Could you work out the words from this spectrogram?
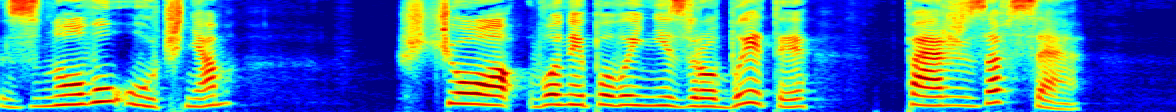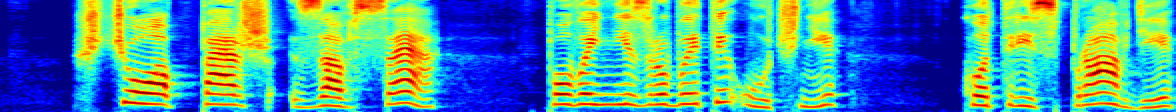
знову учням, що вони повинні зробити перш за все, що перш за все повинні зробити учні, котрі справді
